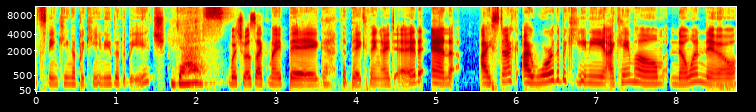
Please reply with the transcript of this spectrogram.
sneaking a bikini to the beach. Yes. Which was like my big, the big thing I did. And I snuck, I wore the bikini. I came home, no one knew,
